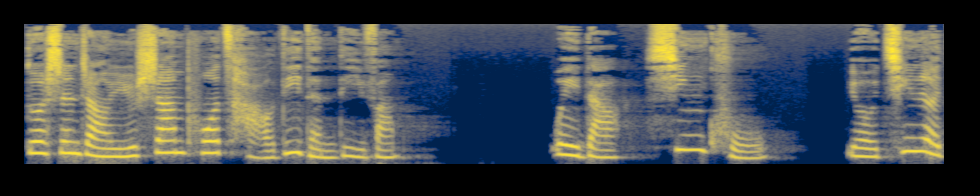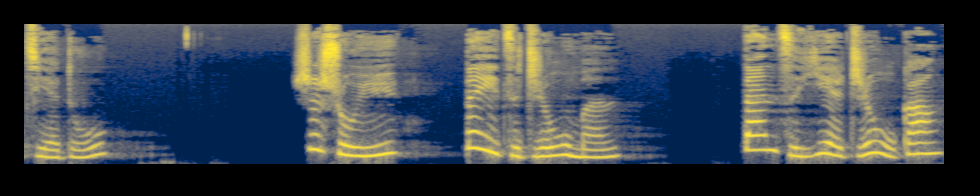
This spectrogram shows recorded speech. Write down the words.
多生长于山坡、草地等地方，味道辛苦，有清热解毒，是属于被子植物门单子叶植物纲。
